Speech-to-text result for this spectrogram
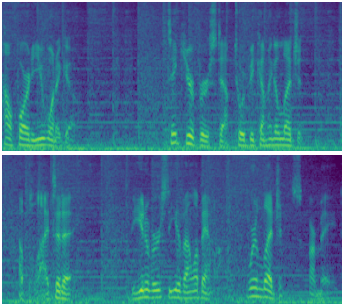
How far do you want to go? Take your first step toward becoming a legend. Apply today. The University of Alabama, where legends are made.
